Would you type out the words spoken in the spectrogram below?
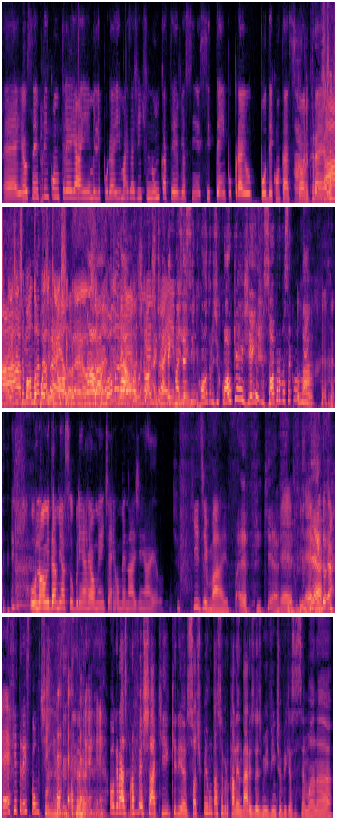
É, eu sempre encontrei a Emily por aí, mas a gente nunca teve assim esse tempo para eu poder contar essa ah, história ah, para ela. Ah, a gente manda um podcast para ela. ela. Não, vamos mandar um podcast para Emily. fazer esse encontro de qualquer jeito, só para você contar. o nome da minha sobrinha realmente é em homenagem a ela. Que, que demais. F, que F. F, F, do, F três pontinhos. Ô, Grazi, pra fechar aqui, queria só te perguntar sobre o calendário de 2020. Eu vi que essa semana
